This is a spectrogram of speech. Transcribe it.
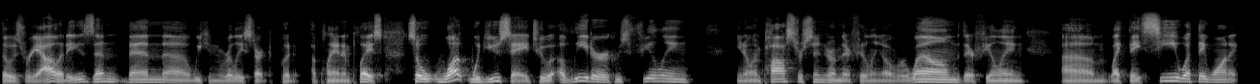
those realities, then then uh, we can really start to put a plan in place. So, what would you say to a leader who's feeling, you know, imposter syndrome? They're feeling overwhelmed. They're feeling um, like they see what they want to,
